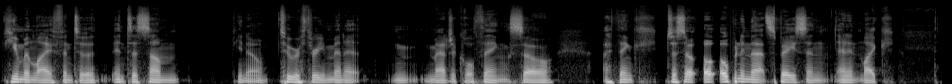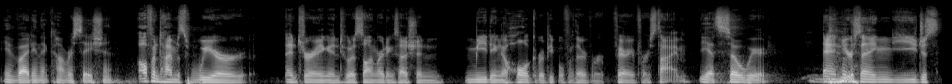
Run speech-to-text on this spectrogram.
human life into into some you know two or three minute m- magical thing. So I think just o- opening that space and and like inviting that conversation. Oftentimes we're entering into a songwriting session, meeting a whole group of people for their very first time, Yeah, it's so weird. and you're saying you just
